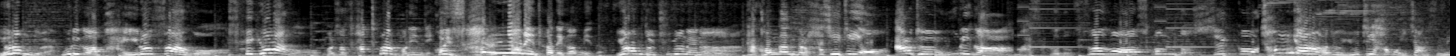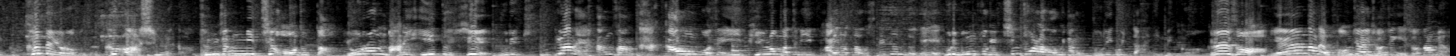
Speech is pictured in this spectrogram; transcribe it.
여러분들, 우리가 바이러스하고 세균하고 벌써 사투를 벌인 지 거의 3년이 다 돼갑니다. 여러분들 주변에는 다 건강들 하시지요? 아무튼 우리가 마스크도 쓰고 손도 씻고 청결을 아주 유지하고 있지 않습니까? 근데 여러분들, 그거 아십니까? 등장 밑이 어둡다. 요런 말이 있듯이 우리 주변에 항상 가까운 곳에 이 빌런 같은 이 바이러스하고 세균들이 우리 몸속에 침투하려고 그냥 노리고 있다 아닙니까? 그래서 옛날에 범죄의 전쟁이 있었다면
